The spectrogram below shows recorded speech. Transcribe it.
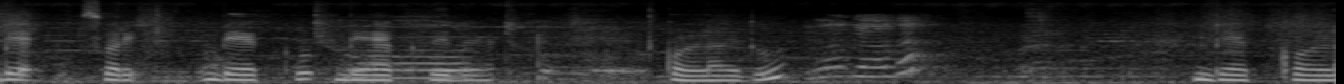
ಬೇ ಸಾರಿ ಬೇಕು ಬ್ಯಾಕ್ ಇದೆ. ಕೊಳ್ಳ ಇದು. ಬ್ಯಾಕ್ ಕೊಳ್ಳ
